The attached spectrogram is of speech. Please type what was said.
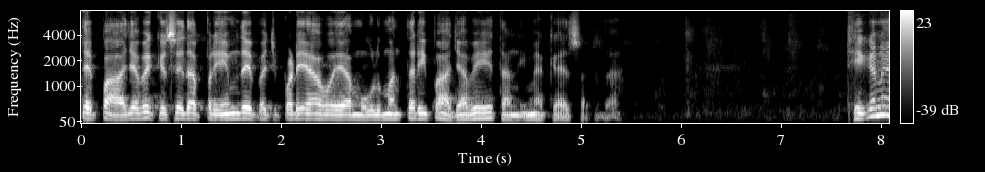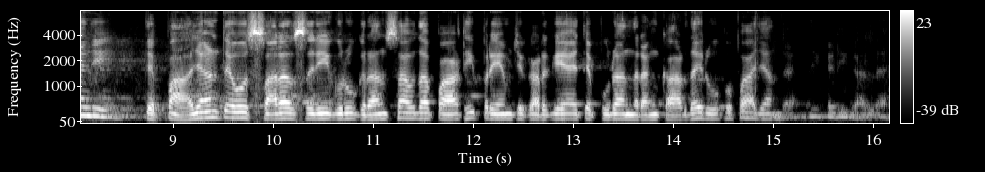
ਤੇ ਭਾ ਜਾਵੇ ਕਿਸੇ ਦਾ ਪ੍ਰੇਮ ਦੇ ਵਿੱਚ ਪੜਿਆ ਹੋਇਆ ਮੂਲ ਮੰਤਰ ਹੀ ਭਾ ਜਾਵੇ, ਇਹ ਤਾਂ ਨਹੀਂ ਮੈਂ ਕਹਿ ਸਕਦਾ। ਠੀਕ ਹੈ ਨਾ ਜੀ? ਤੇ ਭਾ ਜਾਣ ਤੇ ਉਹ ਸਾਰਾ ਸ੍ਰੀ ਗੁਰੂ ਗ੍ਰੰਥ ਸਾਹਿਬ ਦਾ ਪਾਠ ਹੀ ਪ੍ਰੇਮ ਚ ਕੱਢ ਗਿਆ ਤੇ ਪੂਰਾ ਨਿਰੰਕਾਰ ਦਾ ਹੀ ਰੂਪ ਭਾ ਜਾਂਦਾ ਹੈ। ਕਿਹੜੀ ਗੱਲ ਹੈ?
